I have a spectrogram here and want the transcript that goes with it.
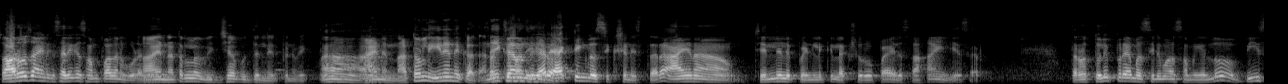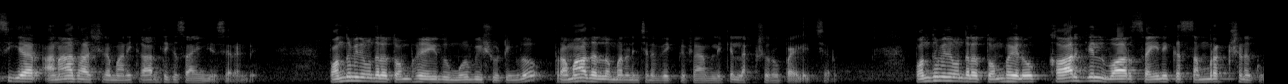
సో ఆ రోజు ఆయనకి సరిగా సంపాదన కూడా. ఆయన నటనలో విద్యా బుద్ధులు నేర్పిన వ్యక్తి. ఆయన నటనలో ఈయననే కాదు అనేక మంది గారు యాక్టింగ్లో శిక్షణ ఇస్తారు. ఆయన చెల్లెలి పెండ్లికి లక్ష రూపాయలు సహాయం చేశారు. తర్వాత తొలి ప్రేమ సినిమా సమయంలో వీసీఆర్ అనాథాశ్రమానికి ఆర్థిక సాయం చేశారండి. పంతొమ్మిది వందల తొంభై ఐదు మూవీ షూటింగ్లో ప్రమాదంలో మరణించిన వ్యక్తి ఫ్యామిలీకి లక్ష రూపాయలు ఇచ్చారు. పంతొమ్మిది వందల తొంభైలో కార్గిల్ వార్ సైనిక సంరక్షణకు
